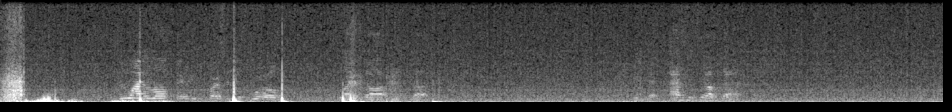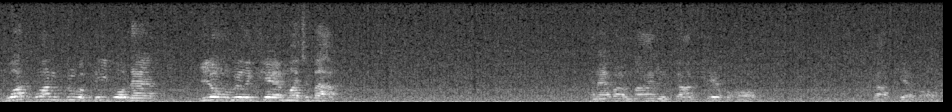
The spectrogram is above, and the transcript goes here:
Do I love every person in this world like God does? Ask yourself that. What one group of people that you don't really care much about? And I want to remind you, God cares for all. God cares for all.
